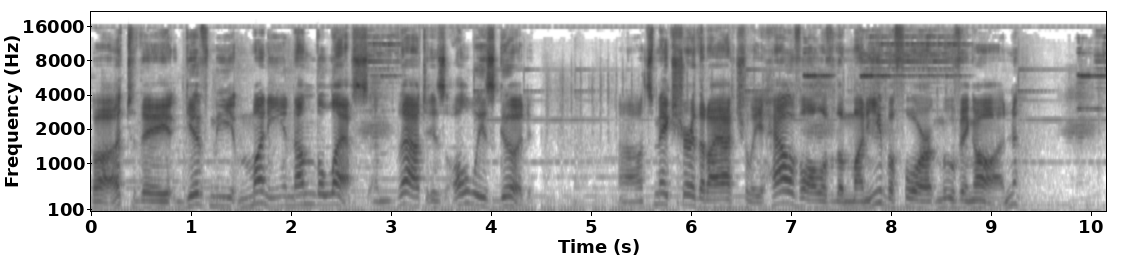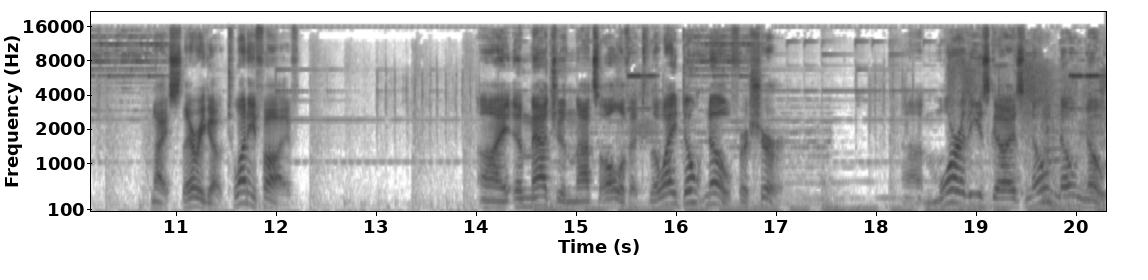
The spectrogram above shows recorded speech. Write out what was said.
But they give me money nonetheless, and that is always good. Uh, let's make sure that I actually have all of the money before moving on. Nice, there we go, 25. I imagine that's all of it, though I don't know for sure. Uh, more of these guys. No, no, no.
